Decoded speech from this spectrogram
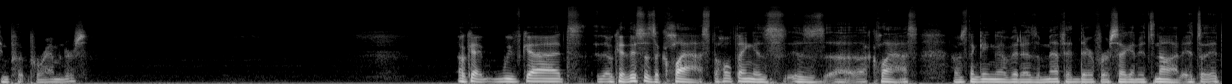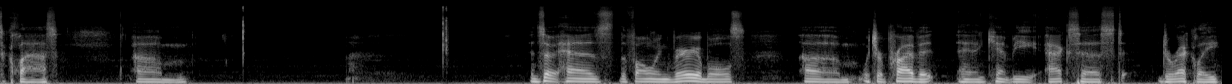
input parameters? Okay, we've got okay. This is a class. The whole thing is is a class. I was thinking of it as a method there for a second. It's not. It's a it's a class. Um, and so it has the following variables, um, which are private and can't be accessed directly,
